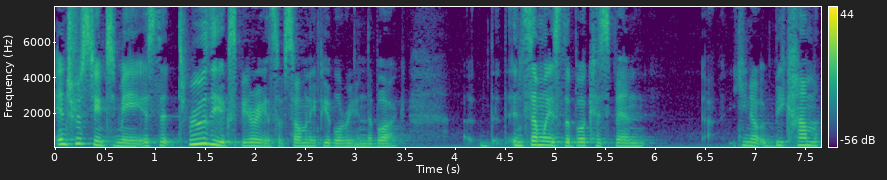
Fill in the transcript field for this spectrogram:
interesting to me is that through the experience of so many people reading the book, in some ways the book has been, you know, become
